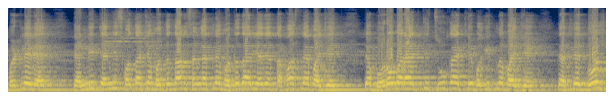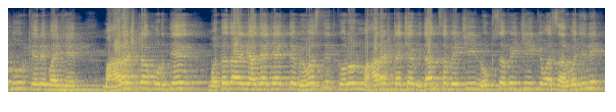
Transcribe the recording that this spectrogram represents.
पडलेले आहेत त्यांनी त्यांनी स्वतःच्या मतदारसंघातल्या मतदार याद्या तपासल्या पाहिजेत. त्या बरोबर आहेत की चूक आहेत हे बघितलं पाहिजे. त्यातले दोष दूर केले पाहिजेत. महाराष्ट्रापुरते मतदार याद्या ज्या आहेत त्या व्यवस्थित करून महाराष्ट्राच्या विधानसभेची लोकसभेची किंवा सार्वजनिक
